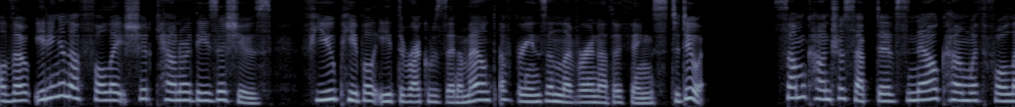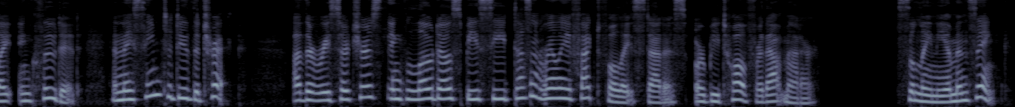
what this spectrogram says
Although eating enough folate should counter these issues, few people eat the requisite amount of greens and liver and other things to do it. Some contraceptives now come with folate included, and they seem to do the trick. Other researchers think low dose BC doesn't really affect folate status, or B12 for that matter. Selenium and zinc.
